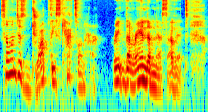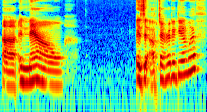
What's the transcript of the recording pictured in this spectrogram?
Someone just dropped these cats on her, right? The randomness of it. Uh, and now, is it up to her to deal with?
